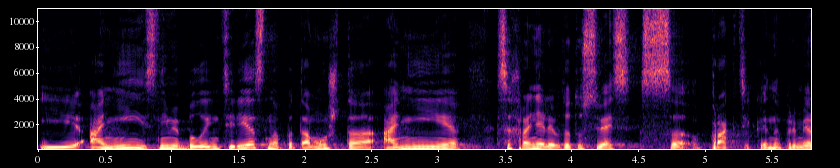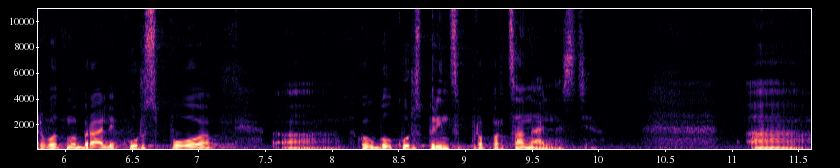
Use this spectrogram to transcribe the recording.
И они, с ними было интересно, потому что они сохраняли вот эту связь с практикой. Например, вот мы брали курс по, а, такой был курс «Принцип пропорциональности». А,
